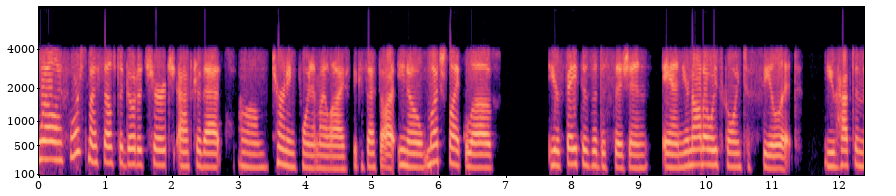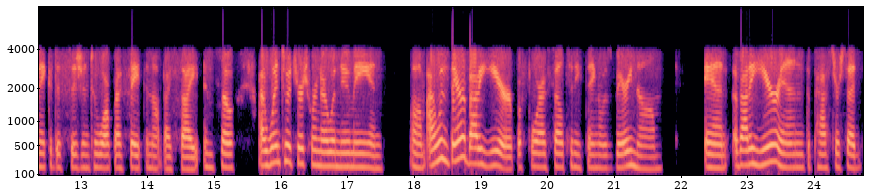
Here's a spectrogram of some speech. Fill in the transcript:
Well, I forced myself to go to church after that um, turning point in my life because I thought, you know, much like love, your faith is a decision and you're not always going to feel it. You have to make a decision to walk by faith and not by sight. And so I went to a church where no one knew me and um, I was there about a year before I felt anything. I was very numb. And about a year in, the pastor said,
